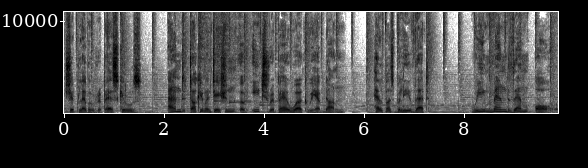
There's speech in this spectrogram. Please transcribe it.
chip level repair skills, and documentation of each repair work we have done help us believe that we mend them all.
